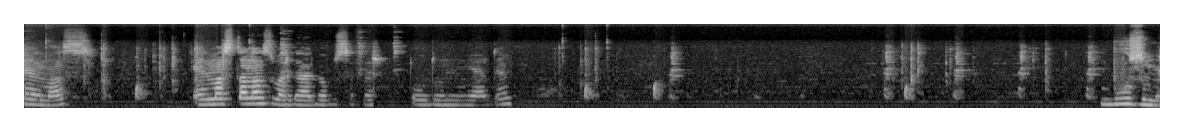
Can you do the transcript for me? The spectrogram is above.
Elmas. Elmastan az var galiba bu sefer doğduğum yerde. Buz mu?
